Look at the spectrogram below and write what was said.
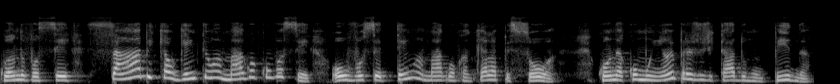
Quando você sabe que alguém tem uma mágoa com você, ou você tem uma mágoa com aquela pessoa, quando a comunhão é prejudicada, rompida,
